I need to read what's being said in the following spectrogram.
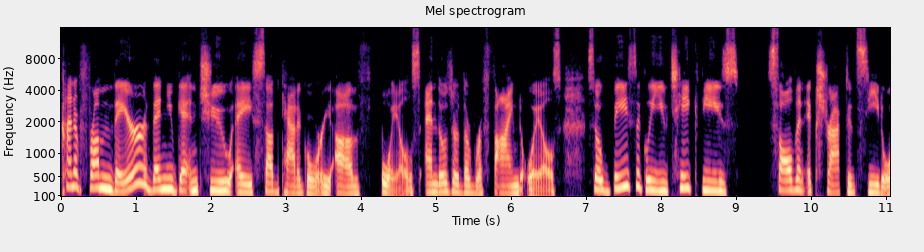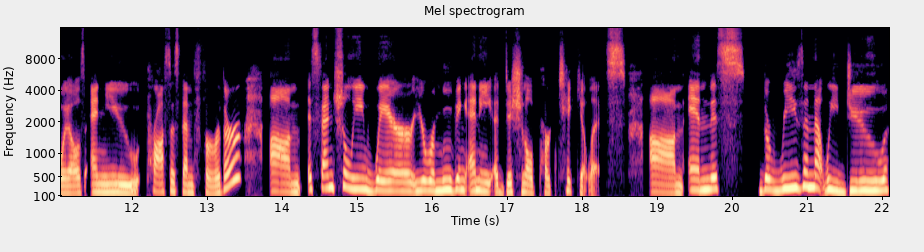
kind of from there, then you get into a subcategory of oils, and those are the refined oils. So basically, you take these solvent extracted seed oils and you process them further, um, essentially where you're removing any additional particulates. Um, and this, the reason that we do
